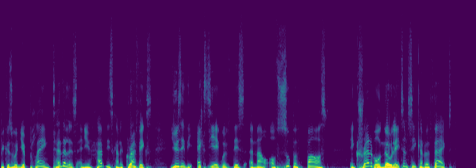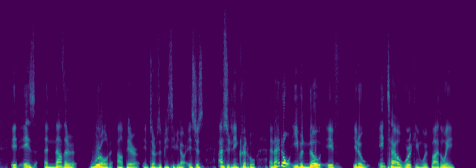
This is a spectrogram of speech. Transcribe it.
Because when you're playing tetherless and you have these kind of graphics using the XT8 with this amount of super fast, incredible no latency kind of effect, it is another world out there in terms of PCVR. It's just absolutely incredible. And I don't even know if, you know, Intel working with, by the way,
